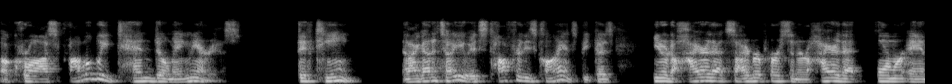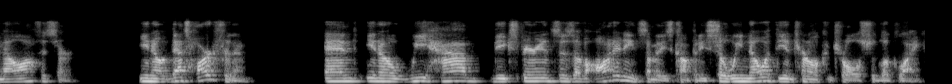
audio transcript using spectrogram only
across probably 10 domain areas, 15. And I got to tell you, it's tough for these clients because, you know, to hire that cyber person or to hire that former AML officer, you know, that's hard for them. And, you know, we have the experiences of auditing some of these companies. So we know what the internal controls should look like.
